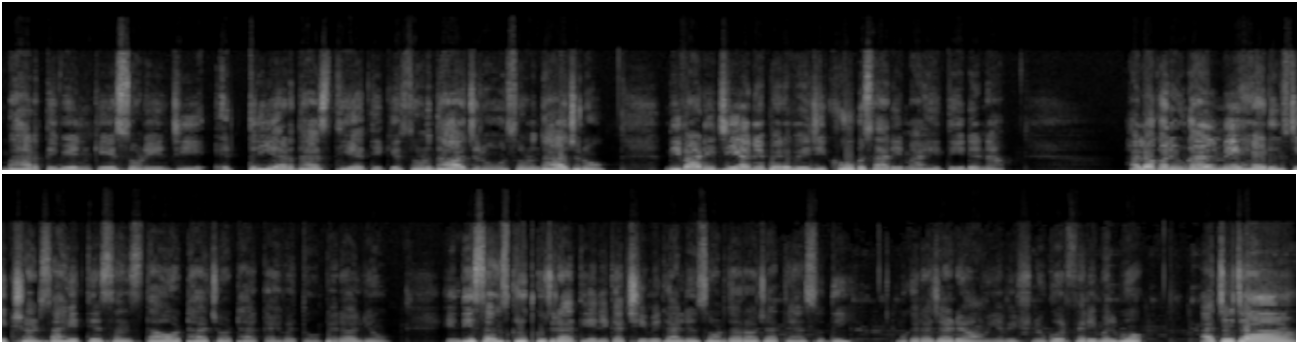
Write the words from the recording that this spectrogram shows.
ભારતીબેન કે, સોણેજી એટલી અરદાસથી હતી કે, સોણધાજનું સોણધાજનું. દિવાળીજી અને પરવેજી ખૂબ સારી માહિતી દેના. હલો કર્યું ગાલ મેં હેડુન શિક્ષણ સાહિત્ય સંસ્થા ઓઠા ચોઠા કહેવતું પેરાલ્યું. હિન્દી, સંસ્કૃત, ગુજરાતી અને કચ્છી મેં ગાલ્યું સોણધા રોજા ત્યાં સુધી. મૂકે રજાડ્યો અહીંયા વિષ્ણુગુર, ફેરી મળવું અચી જા!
